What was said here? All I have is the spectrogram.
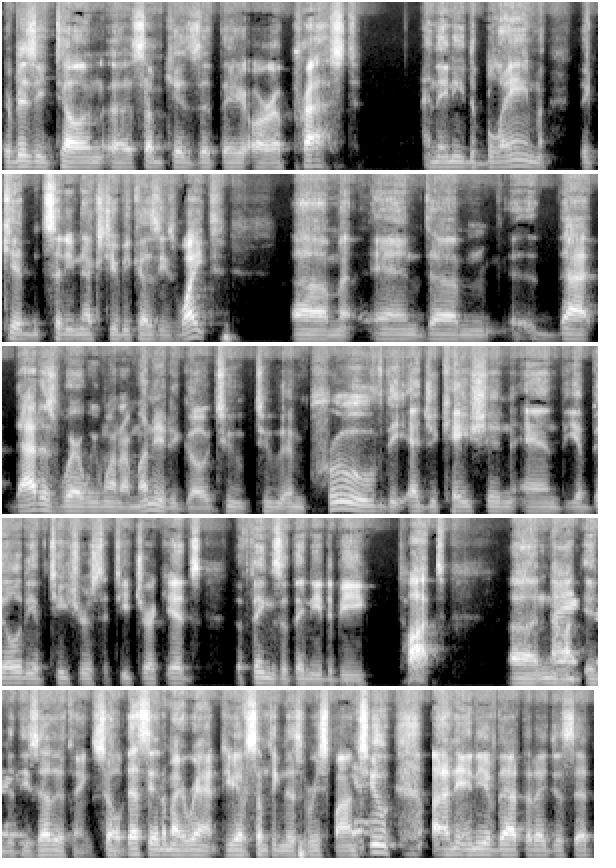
They're busy telling uh, some kids that they are oppressed and they need to blame the kid sitting next to you because he's white. Um, and um, that that is where we want our money to go to to improve the education and the ability of teachers to teach our kids the things that they need to be taught uh, not into these other things. So that's the end of my rant. Do you have something to respond yeah. to on any of that that I just said?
